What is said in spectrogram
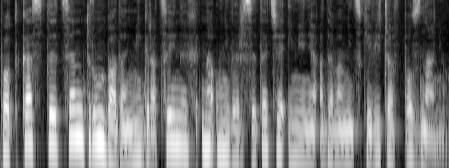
Podcasty Centrum Badań Migracyjnych na Uniwersytecie imienia Adama Mickiewicza w Poznaniu.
